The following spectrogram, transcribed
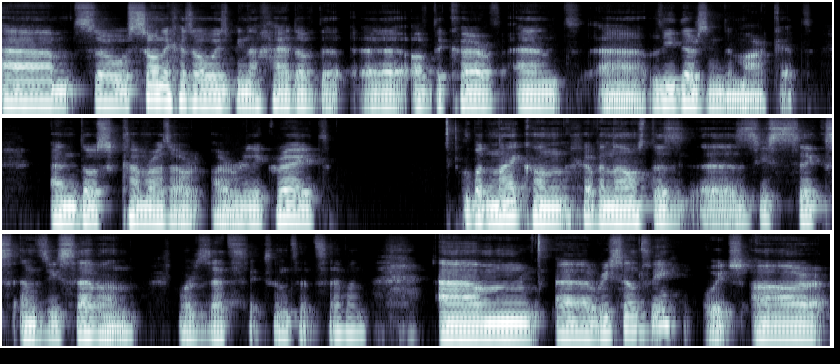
Um, so Sony has always been ahead of the uh, of the curve and uh, leaders in the market, and those cameras are, are really great. But Nikon have announced the uh, Z6 and Z7 or Z6 and Z7 um, uh, recently, which are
